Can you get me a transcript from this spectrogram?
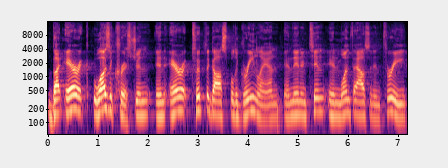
But Eric was a Christian, and Eric took the gospel to Greenland. And then in, 10, in 1003,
